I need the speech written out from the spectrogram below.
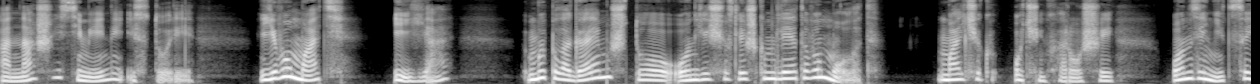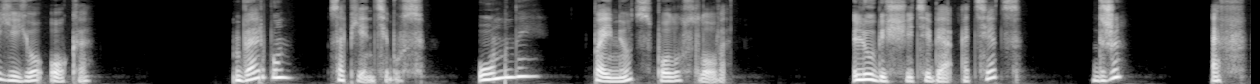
о нашей семейной истории. Его мать и я, мы полагаем, что он еще слишком для этого молод. Мальчик очень хороший, он зеница ее ока. Вербум сапьентибус. Умный поймет с полуслова. Любящий тебя отец Дж. Ф.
